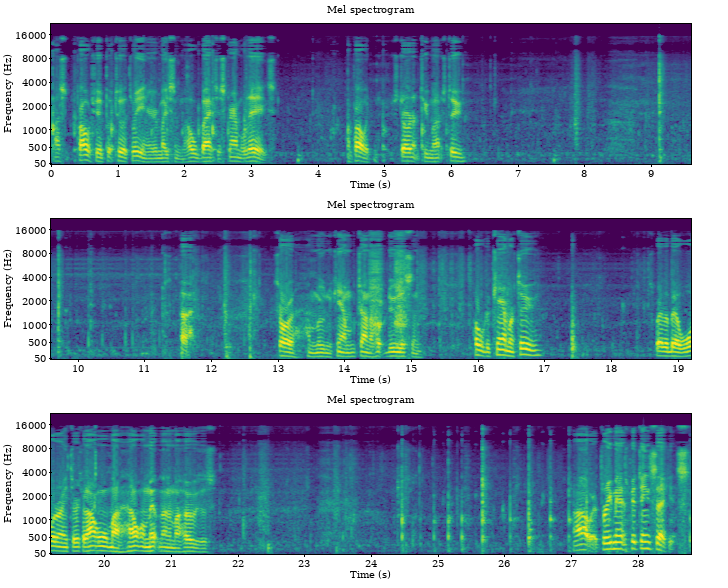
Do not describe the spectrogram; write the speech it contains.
I should, probably should have put two or three in here and made some whole batch of scrambled eggs. I'm probably starting it too much too. Sorry, I'm moving the camera. I'm trying to do this and hold the camera too. Spray a little bit of water underneath there because I don't want my I don't want to melt none of my hoses. Alright, we're at 3 minutes 15 seconds.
